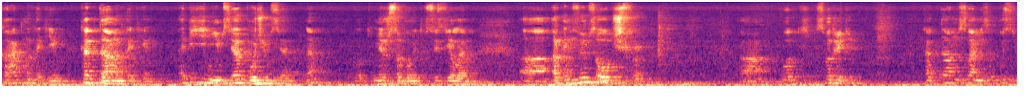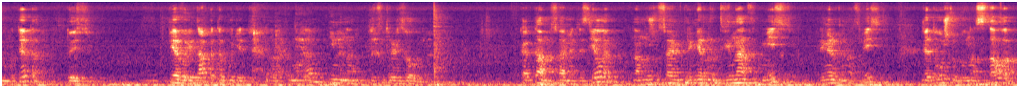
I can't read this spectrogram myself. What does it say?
как мы хотим, когда мы хотим. Объединимся, обучимся. Да? вот между собой это все сделаем, а, организуем сообщество. А, вот смотрите, когда мы с вами запустим вот это, то есть первый этап это будет MLM именно децентрализованный. Когда мы с вами это сделаем, нам нужно с вами примерно 12 месяцев, примерно 12 месяцев, для того, чтобы у нас стало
